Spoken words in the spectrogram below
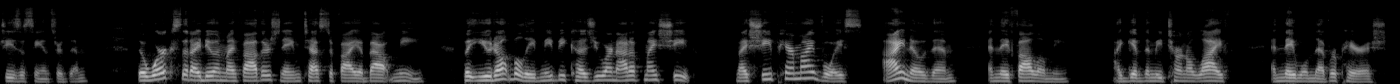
Jesus answered them. The works that I do in my Father's name testify about me, but you don't believe me because you are not of my sheep. My sheep hear my voice, I know them, and they follow me. I give them eternal life, and they will never perish.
